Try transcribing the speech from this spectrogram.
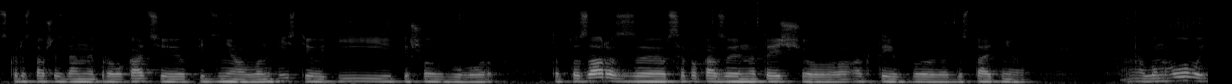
скориставшись даною провокацією, підзняв лонгістів і пішов вгору. Тобто зараз е, все показує на те, що актив е, достатньо лонговий,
